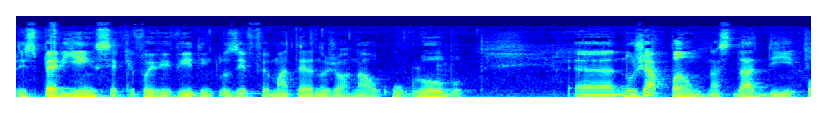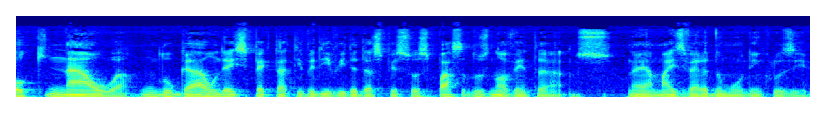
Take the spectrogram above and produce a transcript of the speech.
experiência que foi vivida, inclusive foi matéria no jornal O Globo, uh, no Japão, na cidade de Okinawa, um lugar onde a expectativa de vida das pessoas passa dos 90 anos, né, a mais velha do mundo, inclusive.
